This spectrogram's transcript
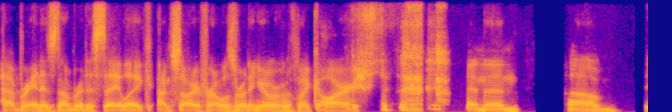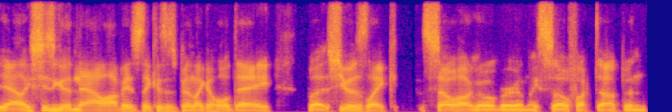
have Brandon's number to say like, "I'm sorry for almost running over with my car." and then, um, yeah, like she's good now, obviously, because it's been like a whole day. But she was like so hungover and like so fucked up, and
